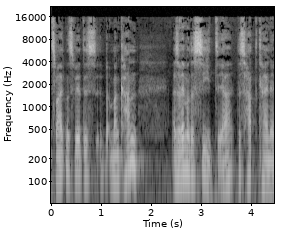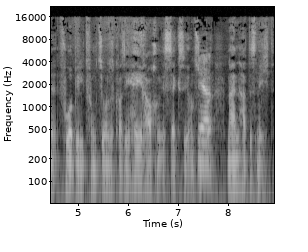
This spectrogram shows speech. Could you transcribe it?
zweitens wird es, man kann, also wenn man das sieht, ja, das hat keine Vorbildfunktion, so quasi, hey, Rauchen ist sexy und super. Ja. Nein, hat es nicht.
